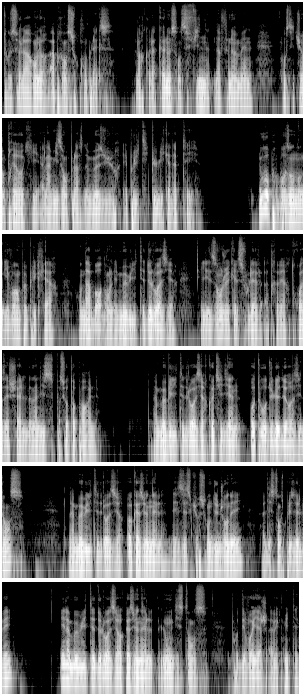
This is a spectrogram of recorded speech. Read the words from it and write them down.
Tout cela rend leur appréhension complexe, alors que la connaissance fine d'un phénomène constitue un prérequis à la mise en place de mesures et politiques publiques adaptées. Nous vous proposons donc d'y voir un peu plus clair en abordant les mobilités de loisirs et les enjeux qu'elles soulèvent à travers trois échelles d'analyse spatio-temporelle. La mobilité de loisirs quotidienne autour du lieu de résidence, la mobilité de loisirs occasionnelle des excursions d'une journée à distance plus élevée, et la mobilité de loisirs occasionnelle longue distance pour des voyages avec nuitée.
